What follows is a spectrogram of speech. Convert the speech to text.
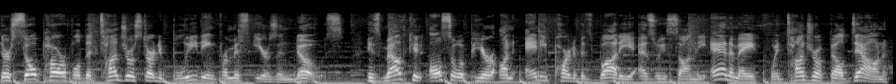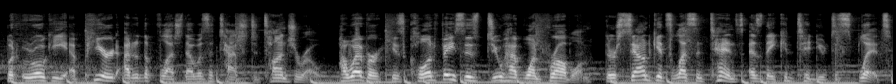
They're so powerful that Tanjiro started bleeding from his ears and nose. His mouth can also appear on any part of his body as we saw in the anime when Tanjiro fell down, but Urogi appeared out of the flesh that was attached to Tanjiro. However, his clone faces do have one problem. Their sound gets less intense as they continue to split,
